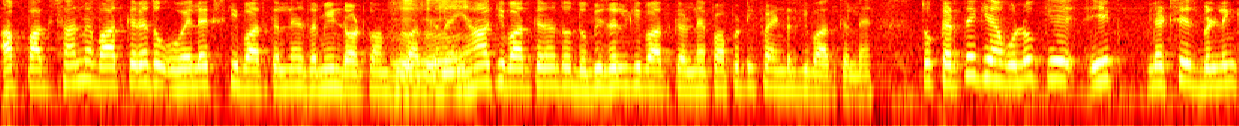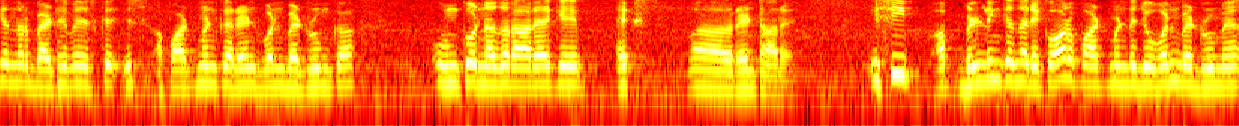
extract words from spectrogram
آپ پاکستان میں بات کریں تو او ایل ایکس کی بات کر لیں زمین ڈاٹ کام کی بات کر لیں یہاں کی بات کریں تو دوبیزل کی بات کر لیں پراپرٹی فائنڈر کی بات کر لیں۔ تو کرتے کیا وہ لوگ کہ ایک لیٹ سے اس بلڈنگ کے اندر بیٹھے ہوئے اس کے اس اپارٹمنٹ کا رینٹ ون بیڈ روم کا ان کو نظر آ رہا ہے کہ ایکس رینٹ آ رہا ہے۔ اسی بلڈنگ کے اندر ایک اور اپارٹمنٹ ہے جو ون بیڈ روم ہے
